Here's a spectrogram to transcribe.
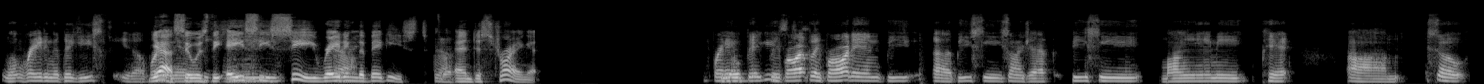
Well, raiding the Big East, you know. Yes, it was the PG, ACC raiding Yeah. the Big East Yeah. and destroying it. Bringing The old big, Big they brought they brought in B, uh, BC, sorry Jack, BC, Miami, Pitt. Um, so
